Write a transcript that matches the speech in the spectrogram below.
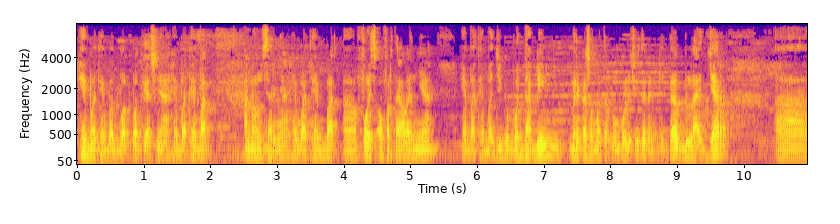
hebat-hebat buat podcastnya, hebat-hebat announcernya, hebat-hebat uh, voice over talentnya, hebat-hebat juga buat dubbing. Mereka semua terkumpul di situ dan kita belajar uh,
